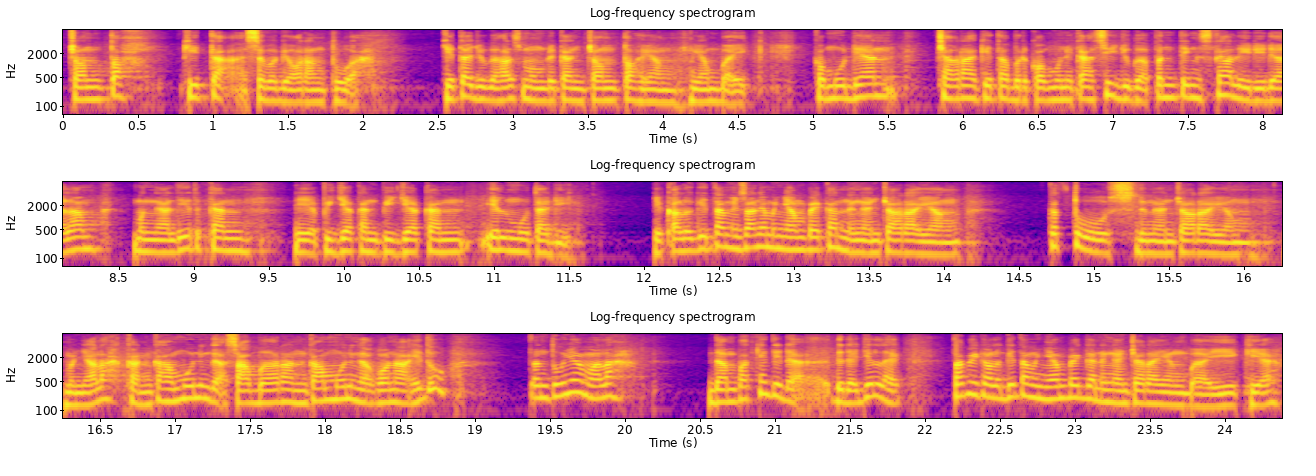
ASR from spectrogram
Contoh kita sebagai orang tua. Kita juga harus memberikan contoh yang yang baik. Kemudian cara kita berkomunikasi juga penting sekali di dalam mengalirkan ya pijakan-pijakan ilmu tadi. Ya kalau kita misalnya menyampaikan dengan cara yang ketus, dengan cara yang menyalahkan, kamu ini nggak sabaran, kamu ini nggak kona, itu tentunya malah dampaknya tidak tidak jelek. Tapi kalau kita menyampaikan dengan cara yang baik ya,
